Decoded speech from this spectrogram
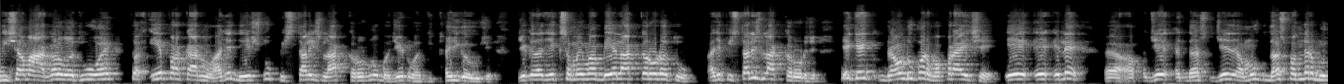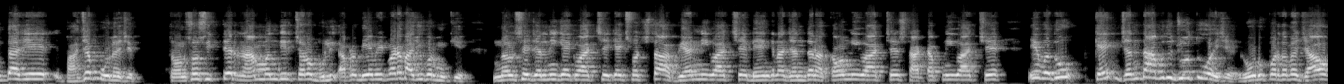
દિશામાં આગળ વધવું હોય, તો એ પ્રકારનું આજે દેશનું પિસ્તાલીસ લાખ કરોડનું બજેટ થઈ ગયું છે. જે કદાચ એક સમયમાં બે લાખ કરોડ હતું, આજે પિસ્તાલીસ લાખ કરોડ છે. એ ક્યાંક ગ્રાઉન્ડ ઉપર વપરાય છે. એ- એટલે જે દસ, જે અમુક દસ પંદર મુદ્દા જે ભાજપ બોલે છે ત્રણસો સિત્તેર રામ મંદિર, ચલો ભૂલી, આપણે બે મિનિટ માટે બાજુ પર મૂકીએ. નલ જલની કંઈક વાત છે ક્યાંક સ્વચ્છતા અભિયાનની વાત છે, બેંકના જનધન અકાઉન્ટની વાત છે સ્ટાર્ટઅપની વાત છે, એ બધું ક્યાંક જનતા આ બધું જોતું હોય છે. રોડ ઉપર તમે જાઓ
